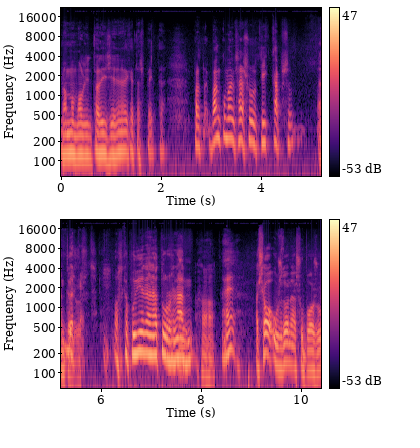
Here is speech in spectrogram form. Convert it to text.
Un home molt intel·ligent en aquest aspecte. Per, van començar a sortir caps d'aquests, els que podien anar tornant. Ah. Eh? Això us dona, suposo,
